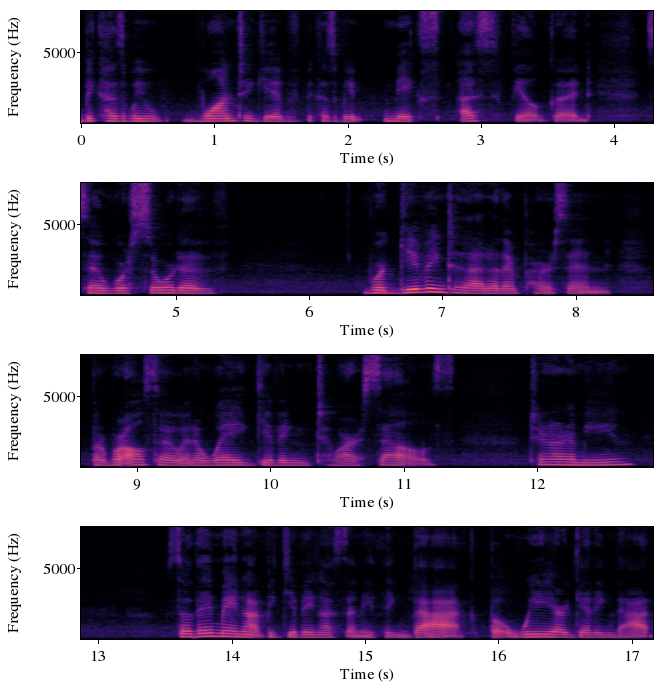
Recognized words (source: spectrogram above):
because we want to give because it makes us feel good. So we're sort of we're giving to that other person, but we're also in a way giving to ourselves. Do you know what I mean? So they may not be giving us anything back, but we are getting that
